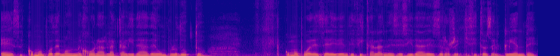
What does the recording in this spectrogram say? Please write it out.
es cómo podemos mejorar la calidad de un producto. Cómo puede ser identificar las necesidades de los requisitos del cliente,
